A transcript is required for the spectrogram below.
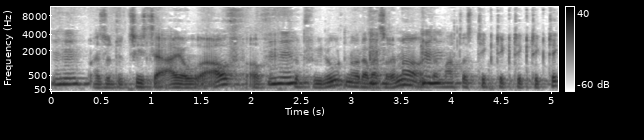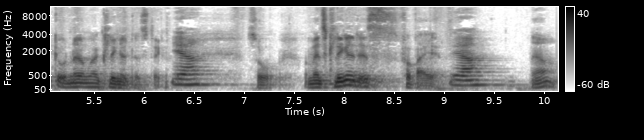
Mhm. Also du ziehst die Eieruhr auf, auf mhm. fünf Minuten oder was auch immer, und dann mhm. macht das tick, tick, tick, tick, tick, und irgendwann klingelt das Ding. Ja. So. Und wenn es klingelt, ist vorbei. Ja. Ja.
